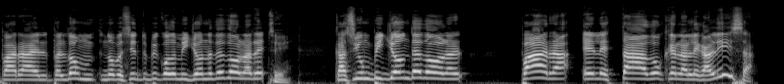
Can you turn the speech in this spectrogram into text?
Para el, perdón, 900 y pico de millones de dólares. Sí. Casi un billón de dólares para el estado que la legaliza.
